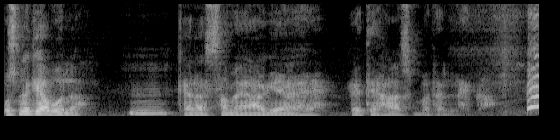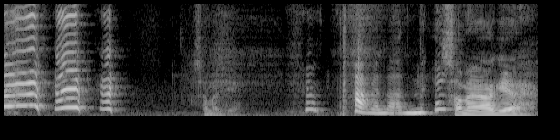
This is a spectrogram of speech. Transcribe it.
उसने क्या बोला? कह रहा समय आ गया है इतिहास बदलने का। समझिए। पागल आदमी। समय आ गया है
